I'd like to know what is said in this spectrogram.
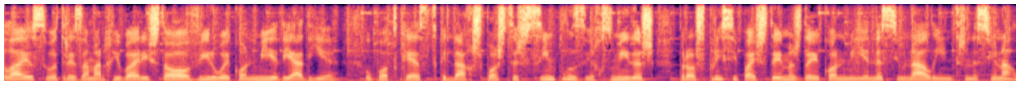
Olá, eu sou a Teresa Amar Ribeiro e está a ouvir o Economia Dia a Dia, o podcast que lhe dá respostas simples e resumidas para os principais temas da economia nacional e internacional.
